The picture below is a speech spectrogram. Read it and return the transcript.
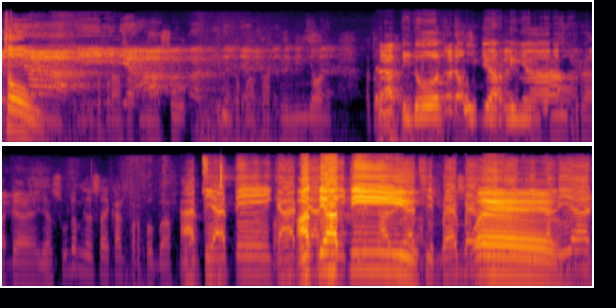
cow. untuk merangsek masuk mungkin untuk mengangkat minion atau Hati Dot, ada ulti Arlinya. berada yang sudah menyelesaikan purple buff Hati-hati, Hati-hati. Si Bebel. Weh. Kita lihat.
